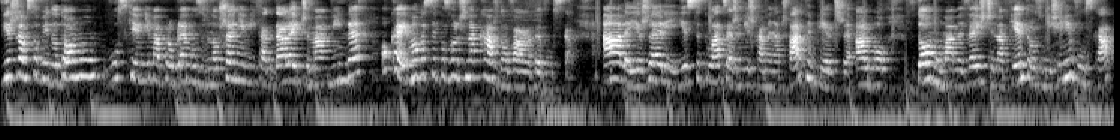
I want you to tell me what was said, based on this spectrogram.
Wjeżdżam sobie do domu, wózkiem nie ma problemu z wnoszeniem i tak dalej, czy mam windę, ok, mogę sobie pozwolić na każdą wagę wózka. Ale jeżeli jest sytuacja, że mieszkamy na czwartym piętrze albo w domu mamy wejście na piętro z wniesieniem wózka,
